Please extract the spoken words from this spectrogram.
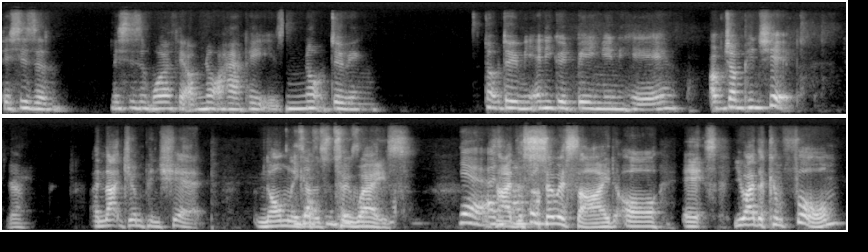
this isn't this isn't worth it. I'm not happy. It's not doing not doing me any good being in here. I'm jumping ship. Yeah. And that jumping ship normally Is goes two ways. Yeah, It's either think, suicide or it's you either conform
